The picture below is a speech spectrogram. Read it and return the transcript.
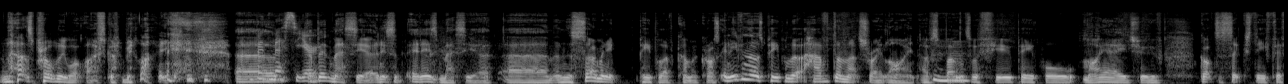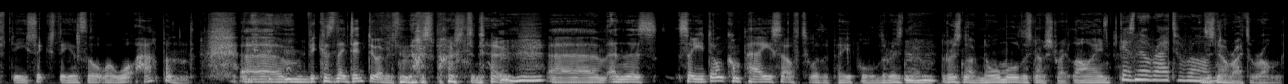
And. That's probably what life's going to be like. a bit Um, messier. A bit messier, and it's it is messier. Um, and there's so many people I've come across, and even those people that have done that straight line. I've Mm-hmm. spoken to a few people my age who've got to 60, 50, 60 and thought, well, what happened? Um, because they did do everything they were supposed to do. Mm-hmm. Um, and there's so you don't compare yourself to other people. There is no Mm-hmm. there is no normal. There's no straight line. There's no right or wrong. There's no right or wrong.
